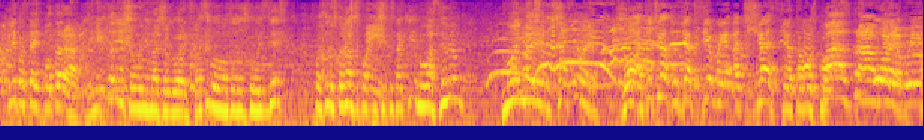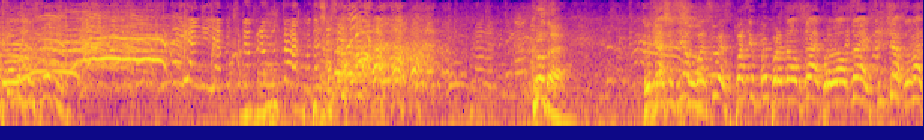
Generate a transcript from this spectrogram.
могли простоять полтора, и никто ничего не начал говорить. Спасибо вам за то, что вы здесь. Спасибо, что наши подписчики такие. Мы вас любим. Ну и мы счастливы. Ну а сейчас, друзья, все мы от счастья от того, что... Поздравляю! Оля выиграла. А? Состояние, я бы тебя прям вот так вот даже Круто! Друзья, всем еще- большое спасибо. Мы продолжаем, продолжаем. Сейчас у нас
